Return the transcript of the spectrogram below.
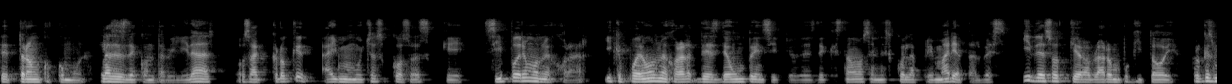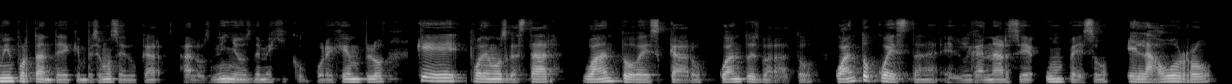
de tronco común, clases de contabilidad. O sea, creo que hay muchas cosas que sí podremos mejorar y que podremos mejorar desde un principio, desde que estamos en la escuela primaria tal vez. Y de eso quiero hablar un poquito hoy. Creo que es muy importante que empecemos a educar a los niños de México, por ejemplo, que podemos gastar cuánto es caro, cuánto es barato, cuánto cuesta el ganarse un peso, el ahorro,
